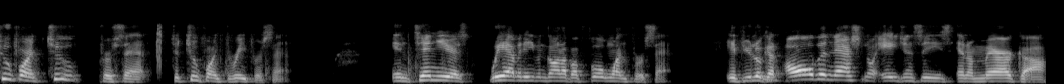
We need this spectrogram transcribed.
2.2% to 2.3%. In 10 years, we haven't even gone up a full 1%. If you look at mm. all the national agencies in America,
